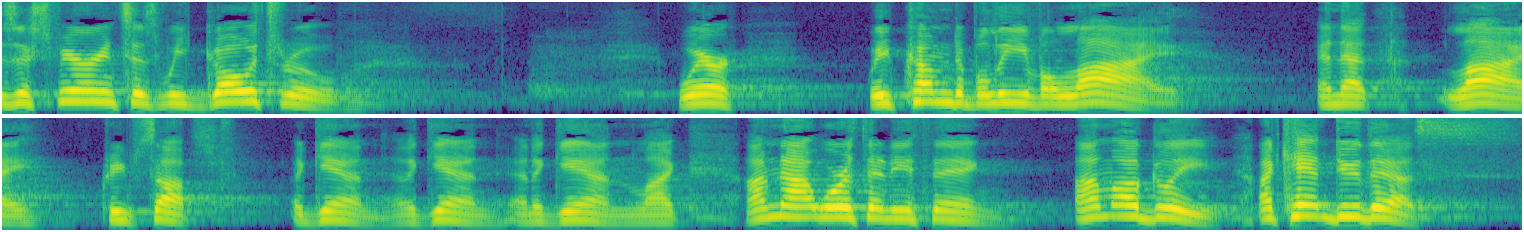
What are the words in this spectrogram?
There's experiences we go through where we've come to believe a lie, and that lie creeps up again and again and again like, I'm not worth anything. I'm ugly. I can't do this.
